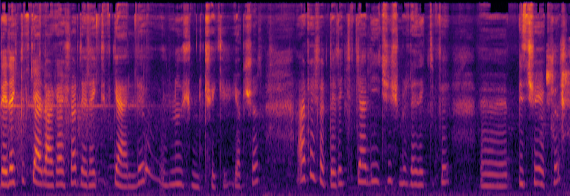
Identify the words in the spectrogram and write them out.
Dedektif geldi arkadaşlar. Dedektif geldi. Onu şimdi çeki yapacağız. Arkadaşlar dedektif geldiği için şimdi dedektifi e, biz şey yapacağız.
